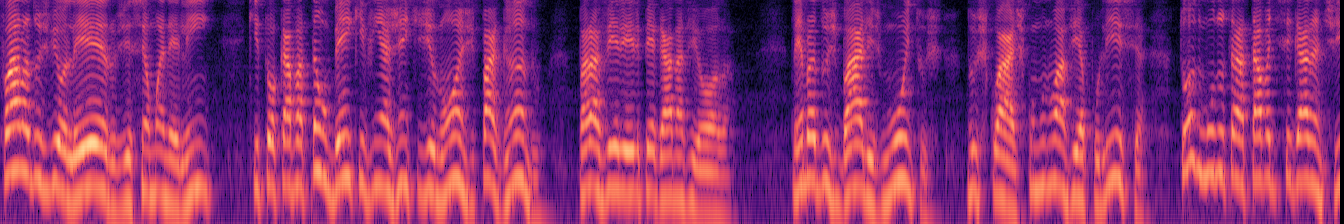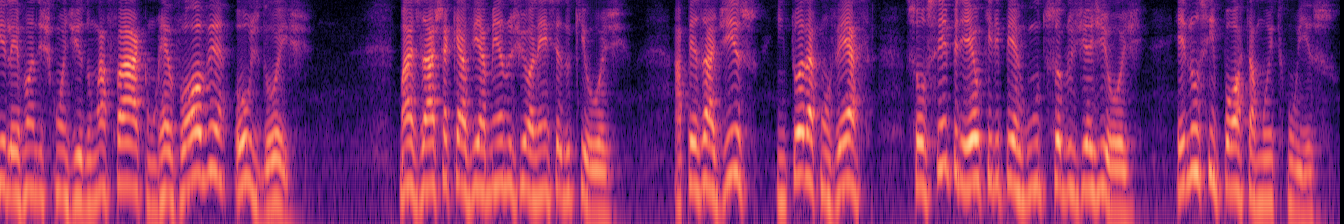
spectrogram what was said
Fala dos violeiros, de seu Manelim, que tocava tão bem que vinha gente de longe pagando para ver ele pegar na viola. Lembra dos bailes, muitos, nos quais, como não havia polícia, todo mundo tratava de se garantir, levando escondido uma faca, um revólver ou os dois. Mas acha que havia menos violência do que hoje. Apesar disso, em toda a conversa, sou sempre eu que lhe pergunto sobre os dias de hoje. Ele não se importa muito com isso.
